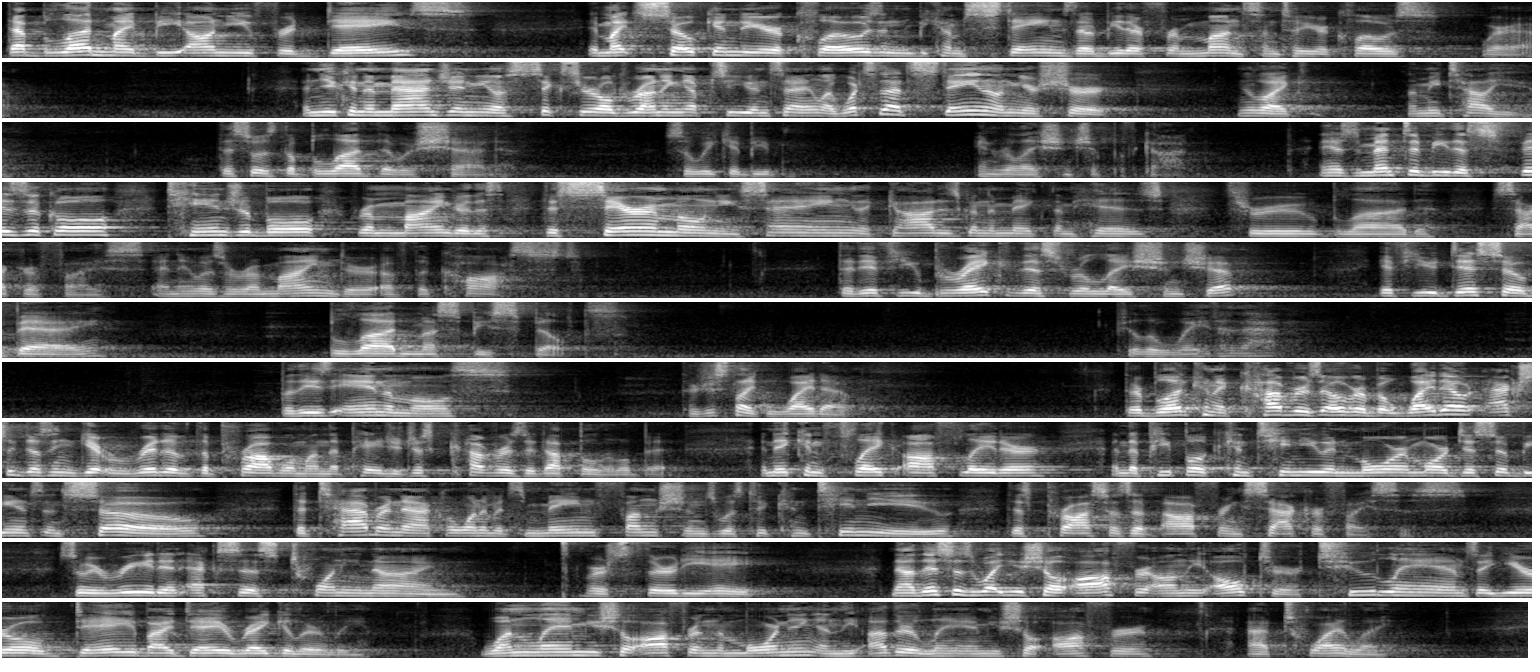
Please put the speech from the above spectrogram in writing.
That blood might be on you for days it might soak into your clothes and become stains that would be there for months until your clothes wear out. And you can imagine, you know, a six year old running up to you and saying, like, what's that stain on your shirt? And you're like, let me tell you, this was the blood that was shed so we could be in relationship with God. And it's meant to be this physical, tangible reminder, this, this ceremony saying that God is going to make them His through blood sacrifice. And it was a reminder of the cost. That if you break this relationship, if you disobey, blood must be spilt. Feel the weight of that? But these animals, they're just like whiteout. Their blood kind of covers over, but whiteout actually doesn't get rid of the problem on the page, it just covers it up a little bit and it can flake off later, and the people continue in more and more disobedience. And so, the tabernacle, one of its main functions, was to continue this process of offering sacrifices. So we read in Exodus 29, verse 38. Now, this is what you shall offer on the altar two lambs a year old, day by day, regularly. One lamb you shall offer in the morning, and the other lamb you shall offer at twilight.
